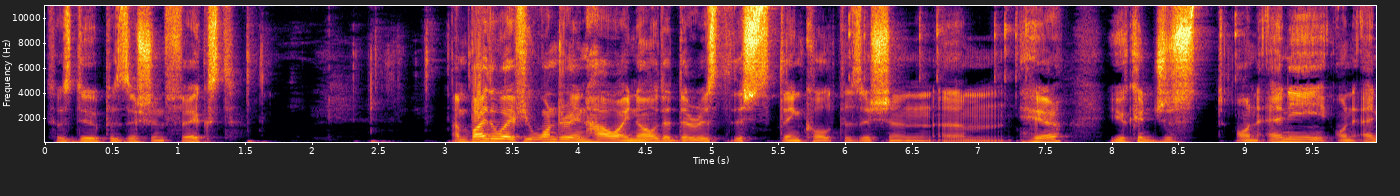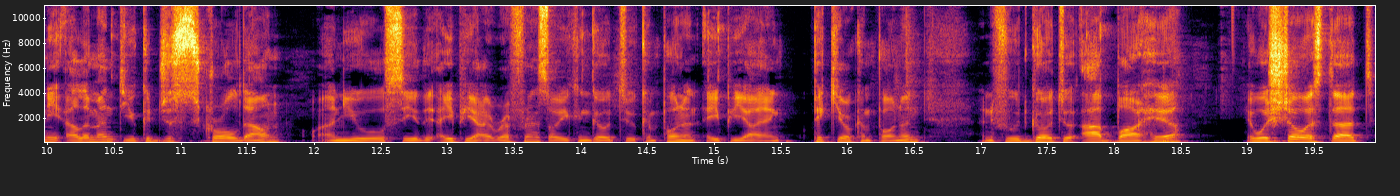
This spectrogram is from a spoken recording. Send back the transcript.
so let's do position fixed. And by the way, if you're wondering how I know that there is this thing called position um, here, you can just on any on any element you could just scroll down and you will see the API reference, or you can go to component API and pick your component and if we would go to app bar here, it will show us that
